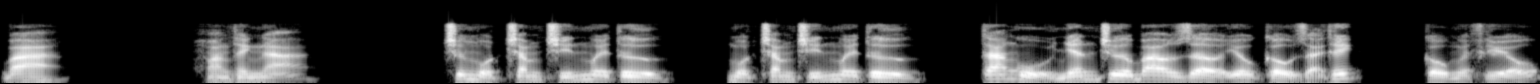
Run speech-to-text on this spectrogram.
3. Hoàng Thành ngã chương 194, 194, ta ngủ nhân chưa bao giờ yêu cầu giải thích, cầu nguyện phiếu.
